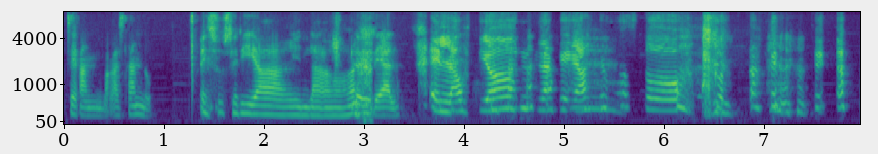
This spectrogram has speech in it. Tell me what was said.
se van gastando, Eso sería en la, lo ideal. en la opción en la que hacemos todo.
